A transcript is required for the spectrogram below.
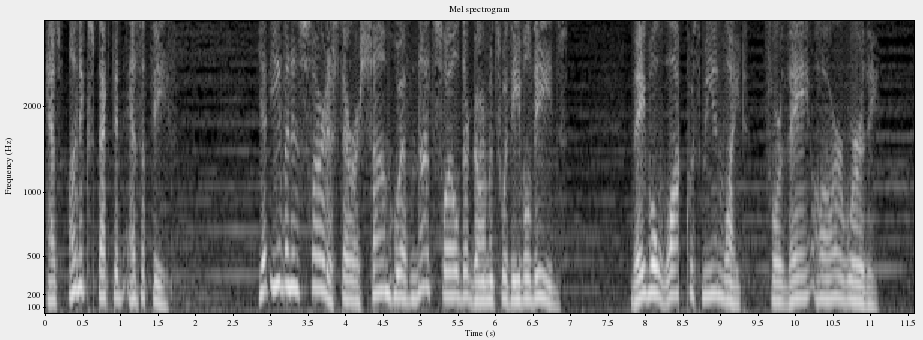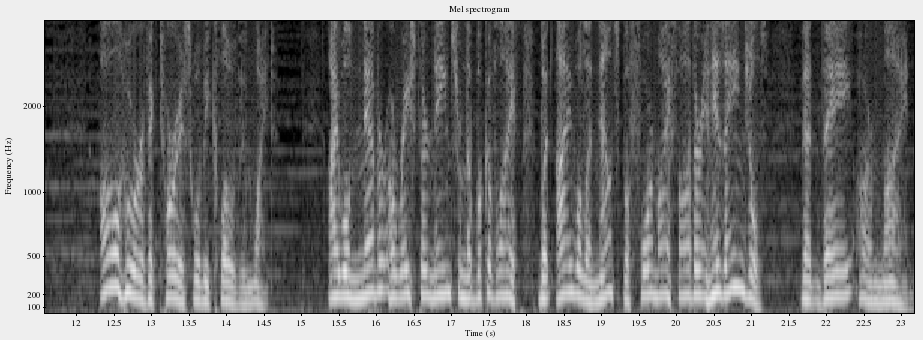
as unexpected as a thief. Yet even in Sardis there are some who have not soiled their garments with evil deeds. They will walk with me in white, for they are worthy. All who are victorious will be clothed in white. I will never erase their names from the book of life, but I will announce before my Father and his angels that they are mine.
